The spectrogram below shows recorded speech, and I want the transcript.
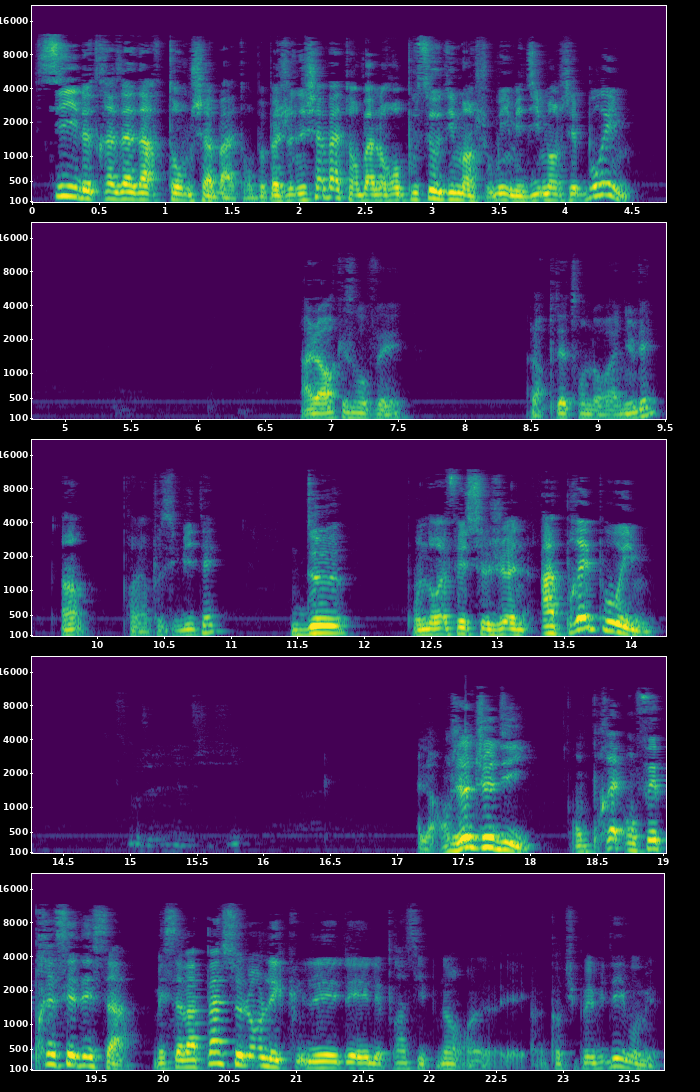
si le 13 Adar tombe Shabbat, on peut pas jeûner Shabbat, on va le repousser au dimanche. Oui, mais dimanche c'est Pourim. Alors, qu'est-ce qu'on fait? Alors peut-être on l'aurait annulé. Un, première possibilité. Deux, on aurait fait ce jeûne après Pourim. Alors, on jeûne jeudi. On, fait précéder ça. Mais ça va pas selon les, principes. Non, euh, quand tu peux éviter, il vaut mieux.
